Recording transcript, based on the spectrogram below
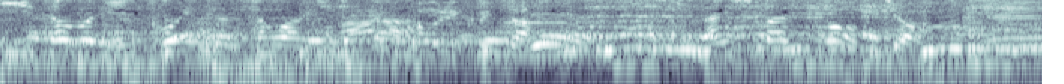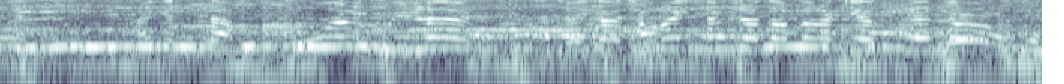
이성을 잃고 있는 상황이니까 아, 이성을 잃고 있다. 예, 안심할 수가 없죠. 네, 알겠습니다. 5월 9일날 저희가 전화 인터뷰라도 한번 할게요. 그때 또 예,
